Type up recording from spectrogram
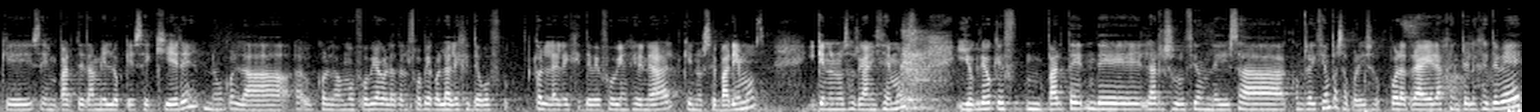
que es en parte también lo que se quiere, ¿no? con, la, con la homofobia, con la transfobia, con la, LGTB, con la LGTB-fobia en general, que nos separemos y que no nos organicemos. Y yo creo que parte de la resolución de esa contradicción pasa por eso, por atraer a gente LGTB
